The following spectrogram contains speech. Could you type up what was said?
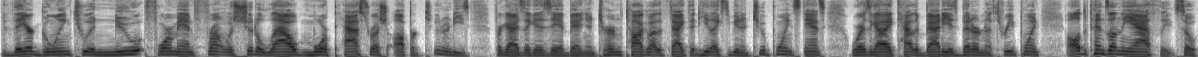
that they are going to a new four man front, which should allow more pass rush opportunities for guys like Isaiah Bagnah. Term talk about the fact that he likes to be in a two point stance, whereas a guy like Tyler Batty is better in a three point. It all depends on the athlete. So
